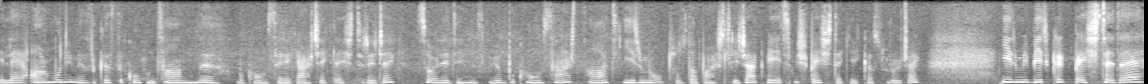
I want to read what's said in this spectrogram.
ile Armoni Müzikası Komutanlığı bu konseri gerçekleştirecek. Söylediğimiz gibi bu konser saat 20.30'da başlayacak ve 75 dakika sürecek. 21.45'te de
